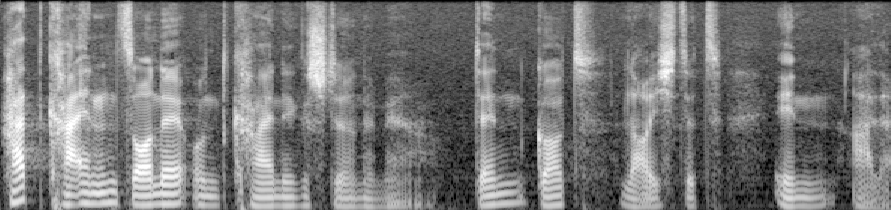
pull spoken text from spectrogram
hat keine Sonne und keine Gestirne mehr, denn Gott leuchtet in allem.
